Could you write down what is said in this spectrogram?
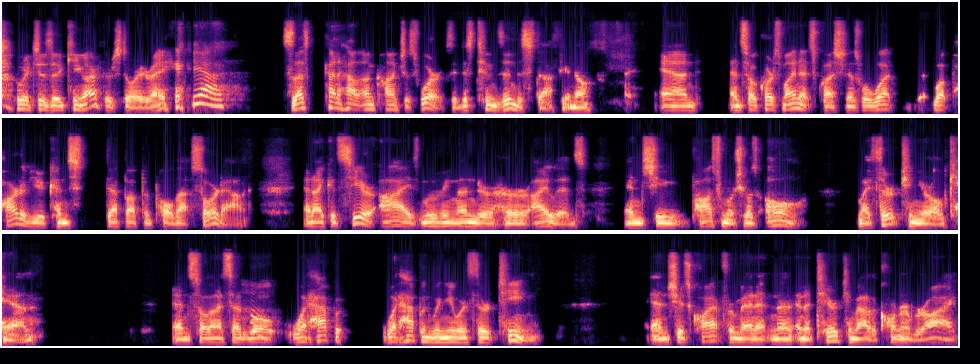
Which is a King Arthur story, right? Yeah. So that's kind of how unconscious works. It just tunes into stuff, you know. And and so of course my next question is, well, what what part of you can step up and pull that sword out? And I could see her eyes moving under her eyelids. And she paused for a moment. She goes, Oh, my 13 year old can. And so then I said, huh. Well, what happened? What happened when you were 13? And she was quiet for a minute and a, and a tear came out of the corner of her eye.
